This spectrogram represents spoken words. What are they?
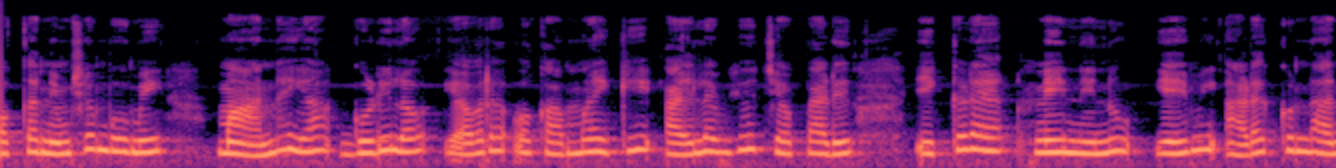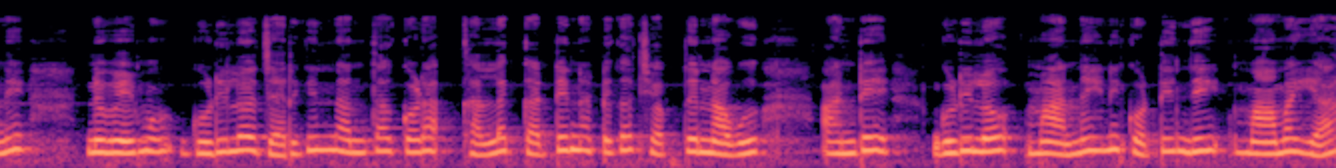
ఒక్క నిమిషం భూమి మా అన్నయ్య గుడిలో ఎవరో ఒక అమ్మాయికి ఐ లవ్ యూ చెప్పాడు. ఇక్కడ నేను నిన్ను ఏమీ అడగకుండానే నువ్వేమో గుడిలో జరిగిందంతా కూడా కళ్ళకు కట్టినట్టుగా చెప్తున్నావు. అంటే గుడిలో మా అన్నయ్యని కొట్టింది మామయ్య.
